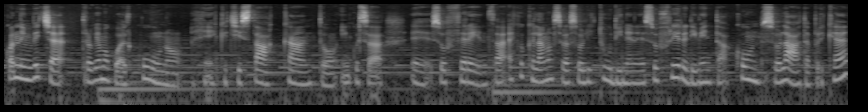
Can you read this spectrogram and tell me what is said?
Quando invece troviamo qualcuno eh, che ci sta accanto in questa eh, sofferenza, ecco che la nostra solitudine nel soffrire diventa consolata perché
